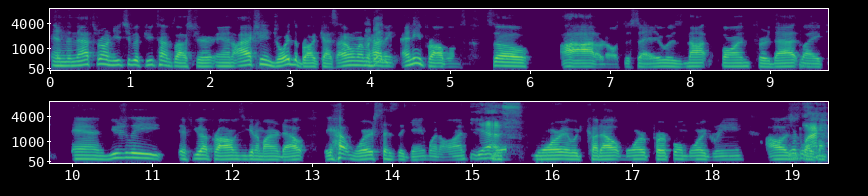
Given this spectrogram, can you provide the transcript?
And the Nats were on YouTube a few times last year, and I actually enjoyed the broadcast. I don't remember having any problems. So I don't know what to say. It was not fun for that. Like, and usually if you have problems, you get them ironed out. It got worse as the game went on. Yes, more it would cut out, more purple, more green. I was more just black.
